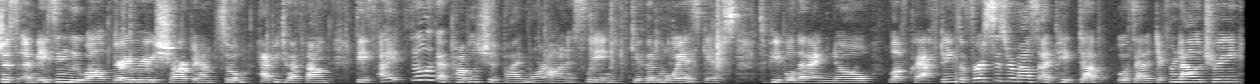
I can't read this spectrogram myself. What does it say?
just amazingly well, very, very sharp, and I'm so happy to have found these. I feel like I probably should buy more, honestly, and give them away as gifts to people that I know love crafting. The first scissor mouse I picked up was at a different Dollar Tree,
